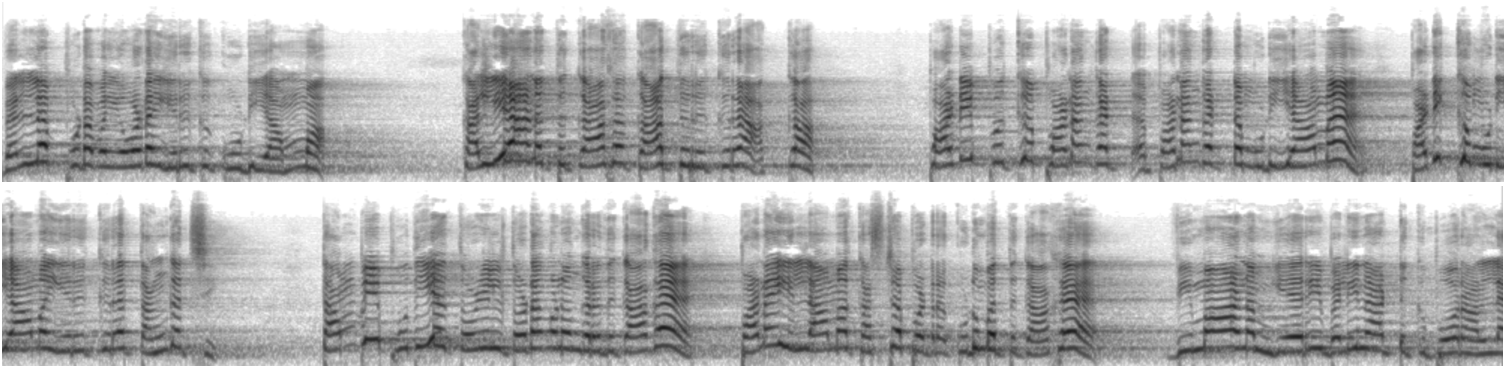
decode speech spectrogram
வெள்ளப்புடவையோட இருக்கக்கூடிய அம்மா கல்யாணத்துக்காக காத்திருக்கிற அக்கா படிப்புக்கு பணம் கட்ட பணம் கட்ட முடியாமல் படிக்க முடியாமல் இருக்கிற தங்கச்சி. தம்பி புதிய தொழில் தொடங்கணுங்கிறதுக்காக பணம் இல்லாமல் கஷ்டப்படுற குடும்பத்துக்காக விமானம் ஏறி வெளிநாட்டுக்கு போகிறான்ல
